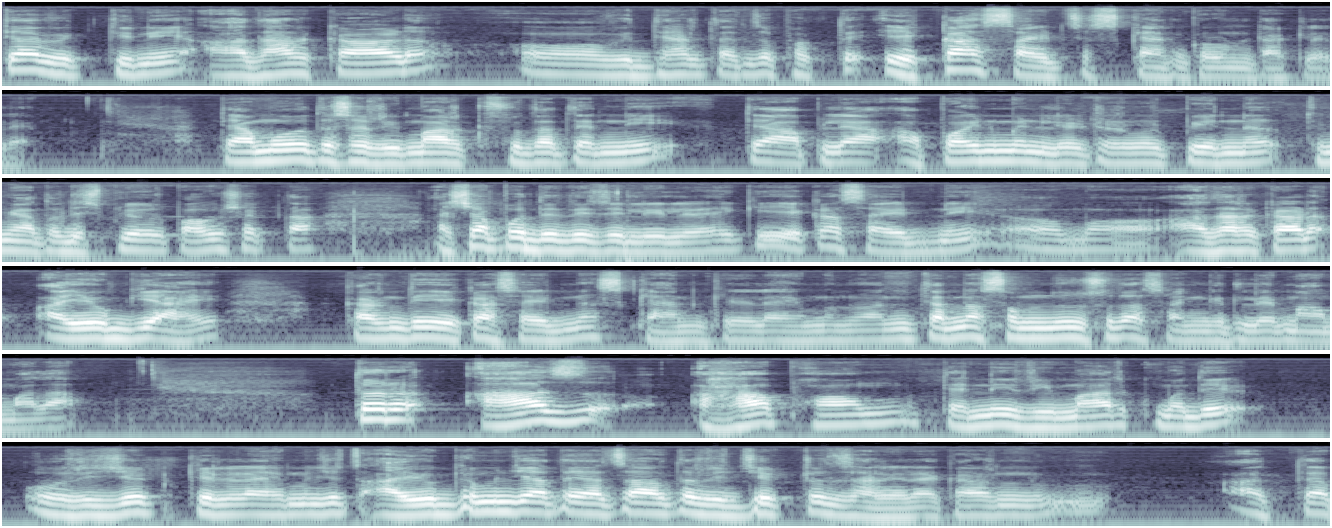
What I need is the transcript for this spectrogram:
त्या व्यक्तीने आधार कार्ड विद्यार्थ्यांचं फक्त एकाच साईडचं स्कॅन करून टाकलेलं आहे. त्यामुळं तसं रिमार्कसुद्धा त्यांनी त्या आपल्या अपॉइंटमेंट लेटरवर पेननं तुम्ही आता डिस्प्लेवर पाहू शकता. अशा पद्धतीचं लिहिलेलं आहे की एका साईडने आधार कार्ड अयोग्य आहे कारण ते एका साईडनं स्कॅन केलेलं आहे म्हणून. आणि त्यांना समजूनसुद्धा सांगितलं आहे मामाला. तर आज हा फॉर्म त्यांनी रिमार्कमध्ये रिजेक्ट केलेला आहे. म्हणजेच अयोग्य म्हणजे आता याचा अर्थ रिजेक्टच झालेला आहे. कारण आता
